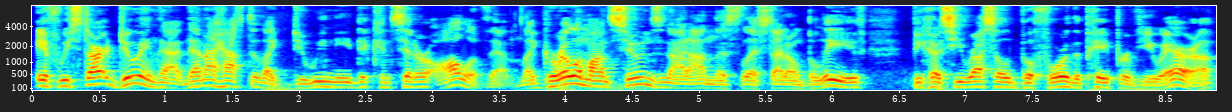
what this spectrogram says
If we start doing that, then I have to like, do we need to consider all of them? Like Gorilla Monsoon's not on this list, I don't believe, because he wrestled before the pay per view era,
